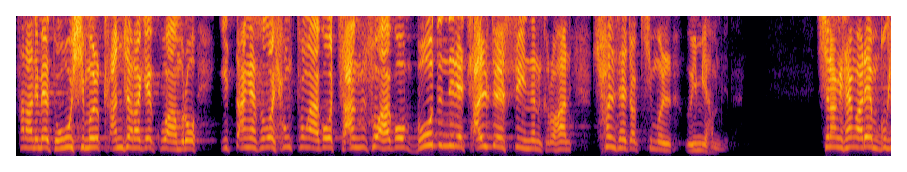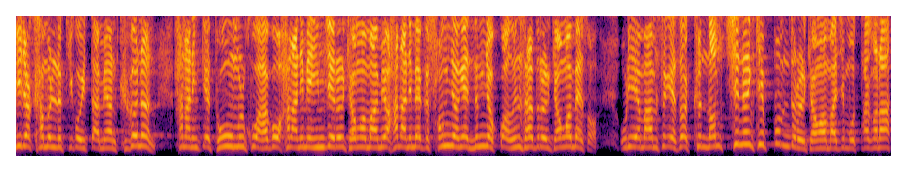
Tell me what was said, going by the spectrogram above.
하나님의 도우심을 간절하게 구함으로 이 땅에서도 형통하고 장수하고 모든 일에 잘 될 수 있는 그러한 현세적 힘을 의미합니다. 신앙생활에 무기력함을 느끼고 있다면 그거는 하나님께 도움을 구하고 하나님의 임재를 경험하며 하나님의 그 성령의 능력과 은사들을 경험해서 우리의 마음속에서 그 넘치는 기쁨들을 경험하지 못하거나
